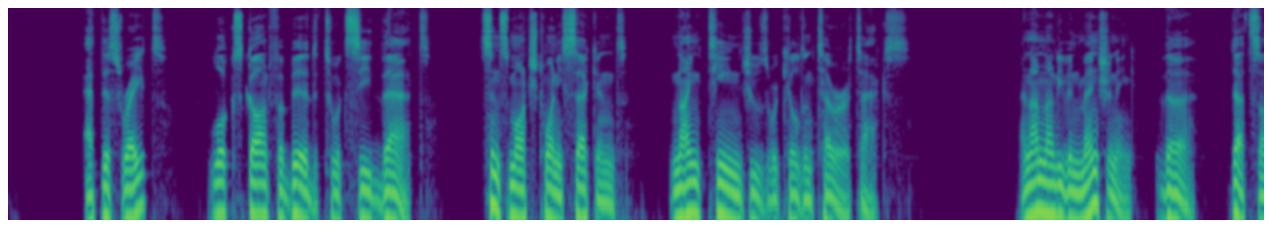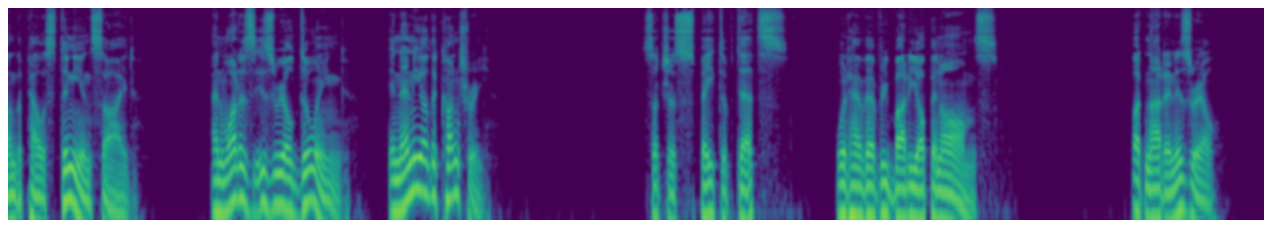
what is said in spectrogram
at this rate, looks, God forbid, to exceed that. Since March 22nd, 19 Jews were killed in terror attacks. And I'm not even mentioning the deaths on the Palestinian side. And what is Israel doing in any other country? Such a spate of deaths would have everybody up in arms. But not in Israel.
